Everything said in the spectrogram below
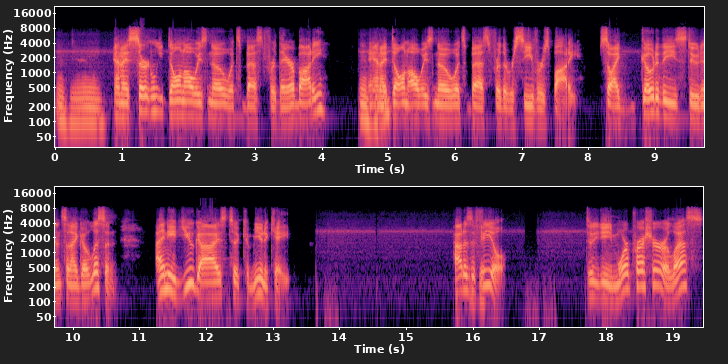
Mm-hmm. And I certainly don't always know what's best for their body. Mm-hmm. And I don't always know what's best for the receiver's body. So I go to these students and I go, listen, I need you guys to communicate. How does it feel? Do you need more pressure or less?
